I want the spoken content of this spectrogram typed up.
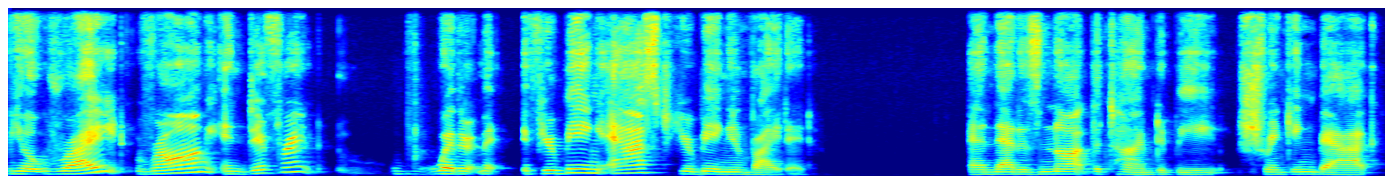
You know, right, wrong, indifferent, whether it, if you're being asked, you're being invited. And that is not the time to be shrinking back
